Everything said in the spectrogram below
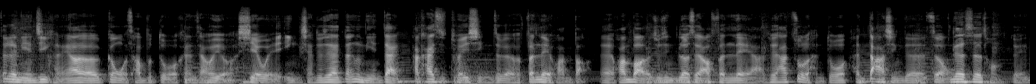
这个年纪可能要跟我差不多，可能才会有些微的印象。就是在那个年代，他开始推行这个分类环保，哎，环保的就是你垃圾要分类啊，所以他做了很多很大型的这种垃圾桶，对，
